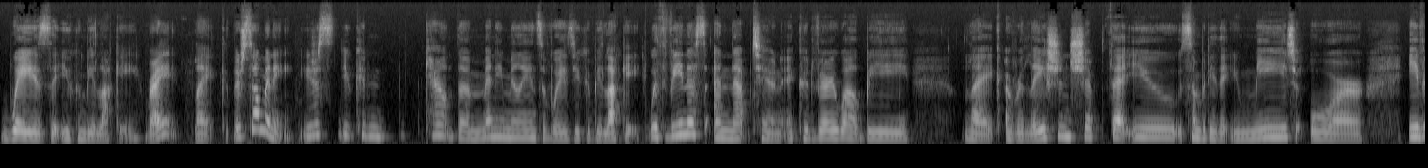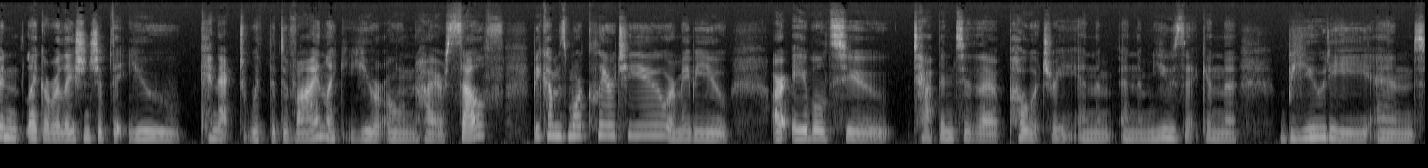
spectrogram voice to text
ways that you can be lucky, right? Like there's so many. You just you can count the many millions of ways you could be lucky. With Venus and Neptune, it could very well be like a relationship that you somebody that you meet or even like a relationship that you connect with the divine like your own higher self becomes more clear to you or maybe you are able to tap into the poetry and the and the music and the beauty and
